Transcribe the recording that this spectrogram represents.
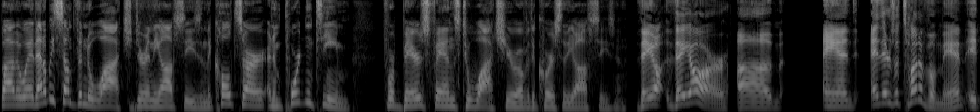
By the way, that'll be something to watch during the offseason. The Colts are an important team for Bears fans to watch here over the course of the offseason. They are. They are. Um, and and there's a ton of them, man. It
